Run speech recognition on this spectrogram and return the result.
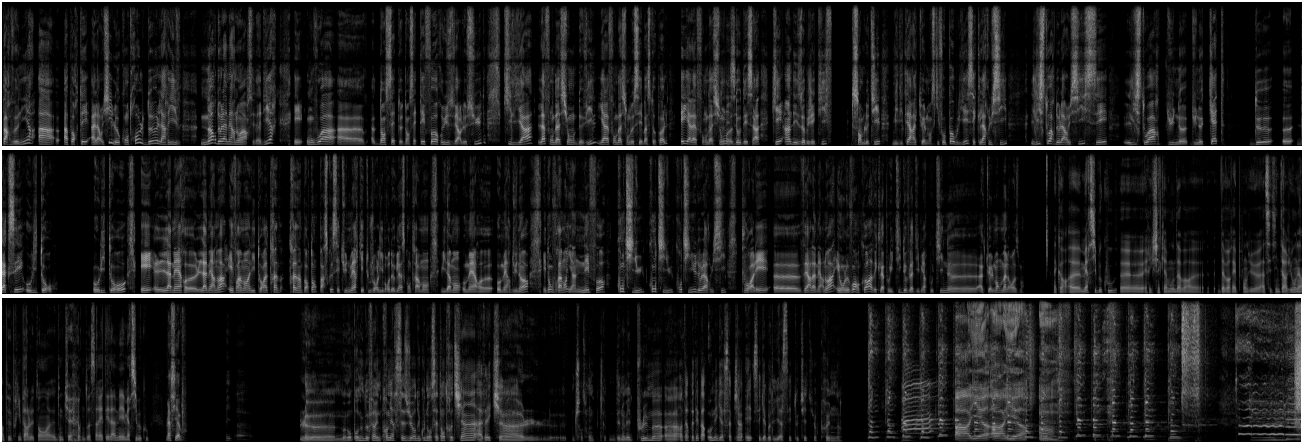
parvenir à apporter à la Russie le contrôle de la rive nord de la mer Noire, c'est-à-dire, et on voit euh, dans, cette, dans cet effort russe vers le sud qu'il y a la fondation de ville, il y a la fondation de Sébastopol et il y a la fondation d'Odessa, qui est un des objectifs, semble-t-il, militaires actuellement. Ce qu'il ne faut pas oublier, c'est que la Russie, l'histoire de la Russie, c'est l'histoire d'une quête euh, d'accès aux littoraux aux littoraux. Et la mer, euh, la mer Noire est vraiment un littoral très, très important parce que c'est une mer qui est toujours libre de glace, contrairement évidemment aux mers, euh, aux mers du Nord. Et donc vraiment, il y a un effort continu, continu, continu de la Russie pour aller euh, vers la mer Noire. Et on le voit encore avec la politique de Vladimir Poutine actuellement, malheureusement. D'accord. merci beaucoup, Eric Chacamon, d'avoir d'avoir répondu à cette interview. On est un peu pris par le temps, donc on doit s'arrêter là, mais merci beaucoup. Merci à vous. Oui, le moment pour nous de faire une première césure du coup dans cet entretien avec euh, une chanson dénommée Plume, euh, interprétée par Omega Sapien et Sega Bodega. C'est tout de suite sur Prune. Ah yeah, ah yeah. Um.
